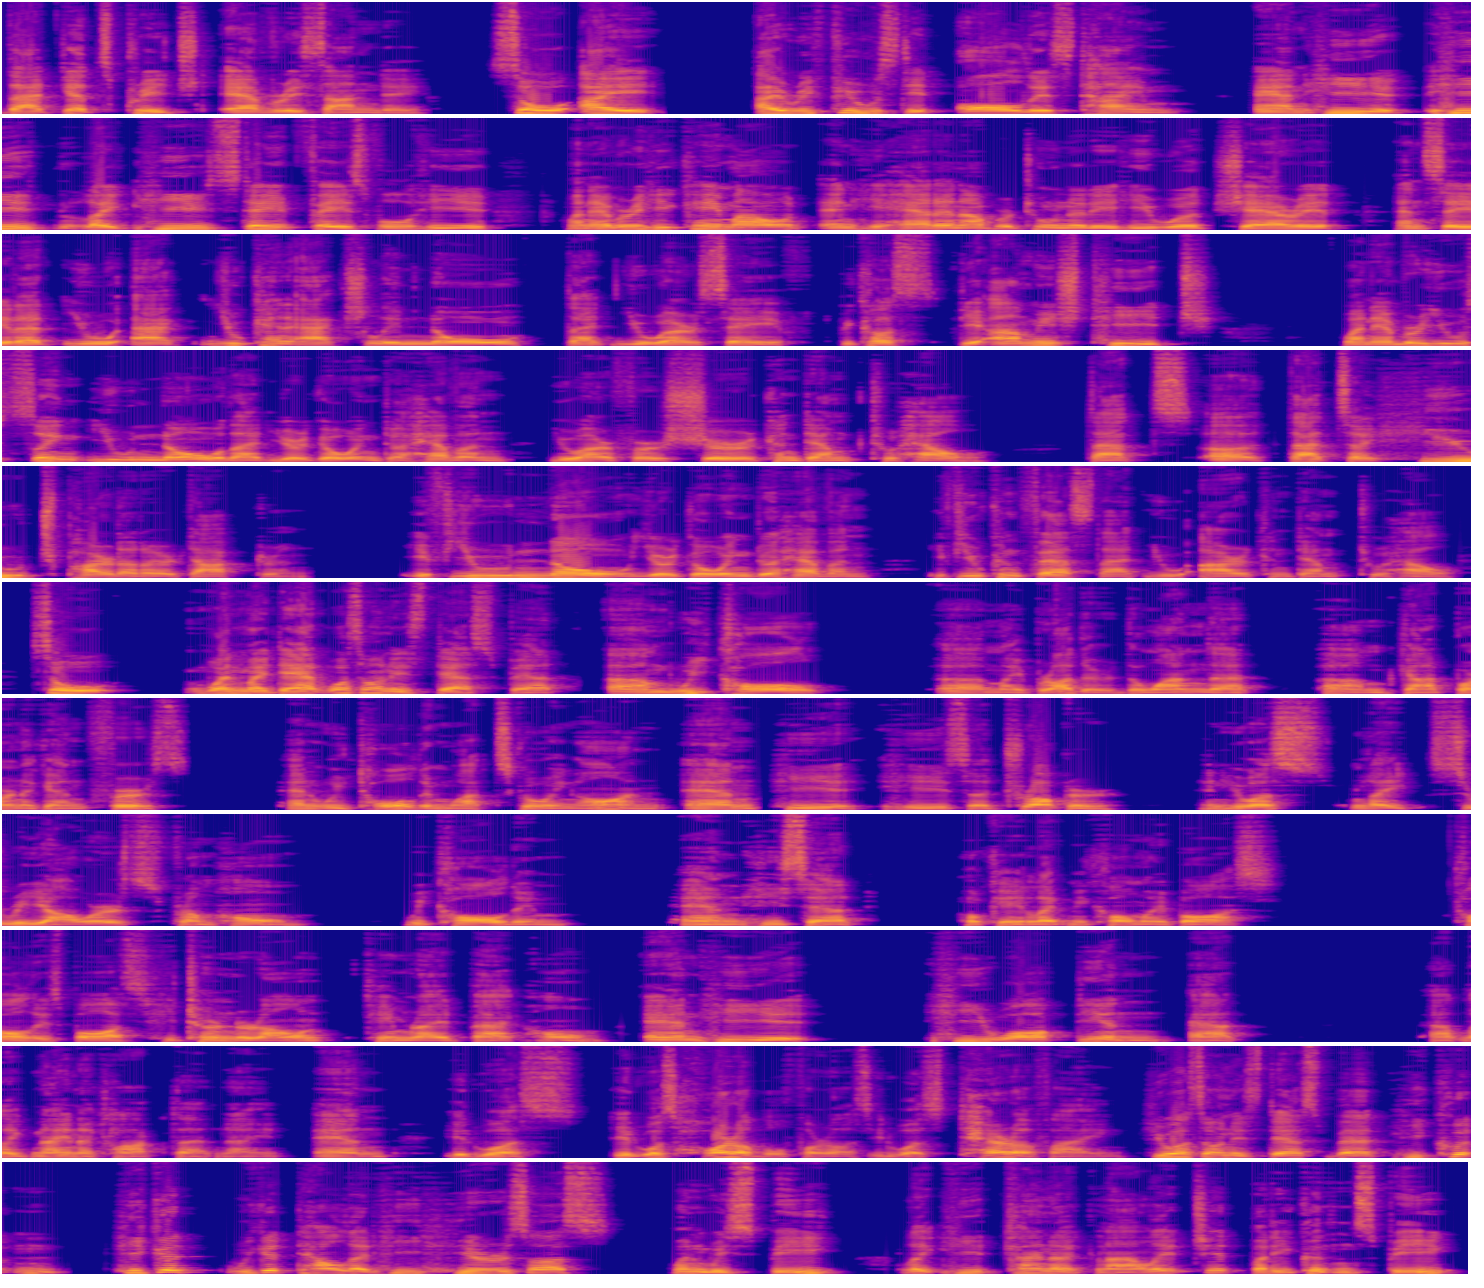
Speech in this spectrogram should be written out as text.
that gets preached every Sunday. So I I refused it all this time. And he, he, like, he stayed faithful. He, whenever he came out and he had an opportunity, he would share it and say that you act, you can actually know that you are saved. Because the Amish teach, whenever you think you know that you're going to heaven, you are for sure condemned to hell. That's a, that's a huge part of their doctrine. If you know you're going to heaven, if you confess that, you are condemned to hell. So when my dad was on his deathbed, um, we called uh, my brother, the one that um, got born again first, and we told him what's going on. And he he's a trucker, and he was like three hours from home. We called him, and he said, "Okay, let me call my boss." called his boss. He turned around, came right back home. And he, he walked in at, at like nine o'clock that night. And it was, it was horrible for us. It was terrifying. He was on his deathbed. He couldn't, he could, we could tell that he hears us when we speak. Like he kind of acknowledged it, but he couldn't speak.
